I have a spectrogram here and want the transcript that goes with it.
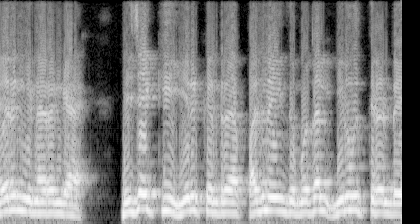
நெருங்கி நெருங்க விஜய்க்கு இருக்கின்ற பதினைந்து முதல் இருபத்தி ரெண்டு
